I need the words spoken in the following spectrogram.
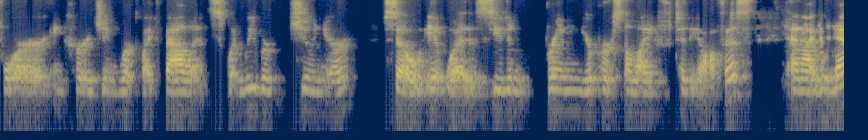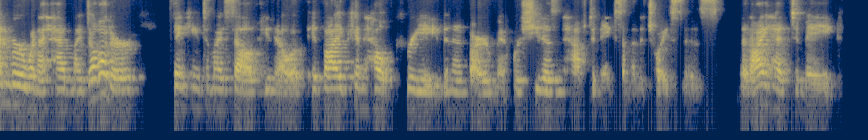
for encouraging work life balance when we were junior. So it was, you didn't bring your personal life to the office. And I remember when I had my daughter thinking to myself, you know, if I can help create an environment where she doesn't have to make some of the choices that I had to make,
